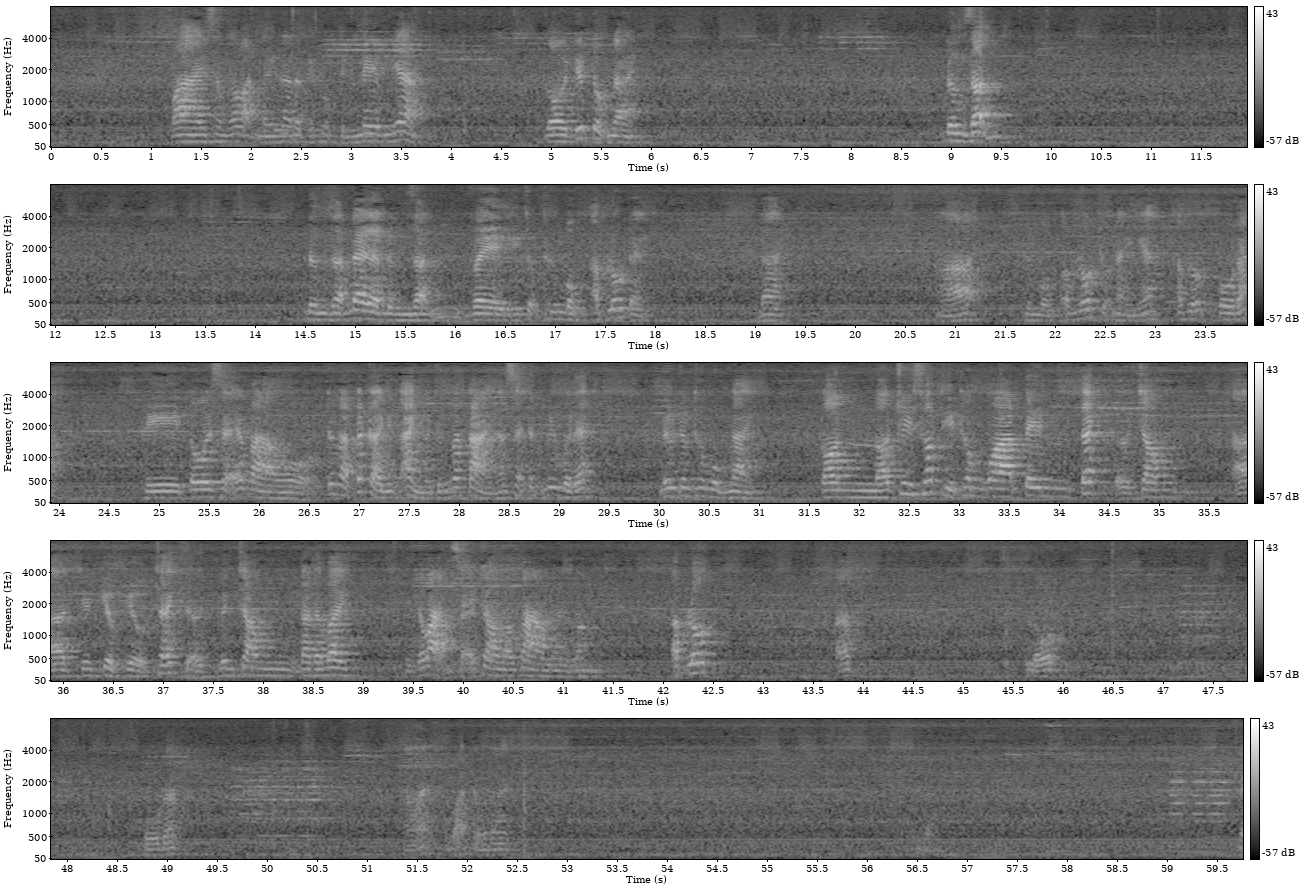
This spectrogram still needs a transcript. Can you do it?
File xong các bạn lấy ra được cái thuộc tính name nhá. Rồi tiếp tục này. Đường dẫn. Đường dẫn đây là đường dẫn về cái chỗ thư mục upload này. Đây. Đó, thư mục upload chỗ này nhé upload product thì tôi sẽ vào tức là tất cả những ảnh mà chúng ta tải nó sẽ được lưu về đây. Lưu trong thư mục này. Còn nó truy xuất thì thông qua tên text ở trong à, kiểu kiểu text ở bên trong database. Thì các bạn sẽ cho nó vào là bằng upload. Upload. Load đấy các bạn chọn đây.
